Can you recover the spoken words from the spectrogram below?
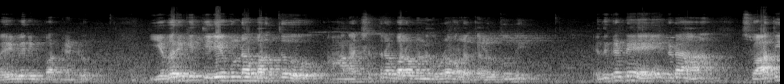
వెరీ వెరీ ఇంపార్టెంట్ ఎవరికి తెలియకుండా బర్త్ ఆ నక్షత్ర బలం అనేది కూడా వాళ్ళకి కలుగుతుంది. ఎందుకంటే ఇక్కడ స్వాతి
